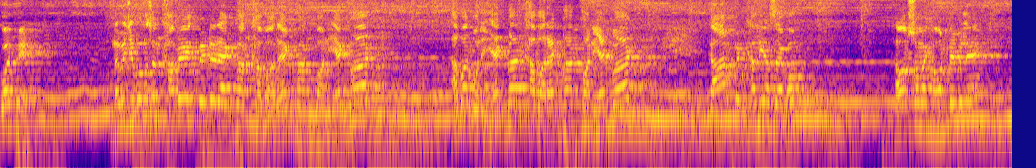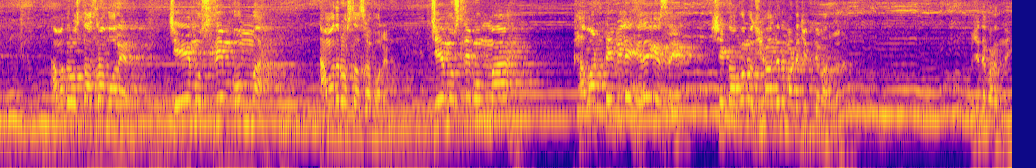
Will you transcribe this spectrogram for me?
কয় পেট নবীজি বলেছেন, খাবে পেটের এক ভাগ খাবার, এক ভাগ পানি, এক ভাগ আবার বলি, এক ভাগ খাবার, এক ভাগ পানি, এক ভাগ কার পেট খালি আছে এখন? খাওয়ার সময় খাওয়ার টেবিলে? আমাদের ওস্তাজরা বলেন যে মুসলিম উম্মা আমাদের ওস্তাজরা বলেন, যে মুসলিম উম্মা খাবার টেবিলে হেরে গেছে, সে কখনো জিহাদের মাঠে জিততে পারবে না। বুঝতে পারেন নাই?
